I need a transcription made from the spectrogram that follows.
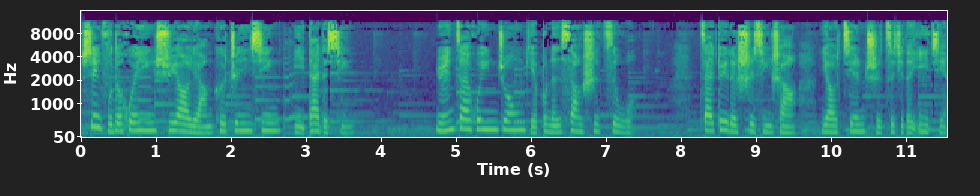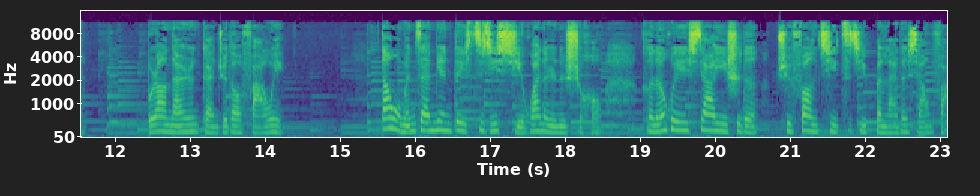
幸福的婚姻需要两颗真心以待的心，女人在婚姻中也不能丧失自我。在对的事情上要坚持自己的意见，不让男人感觉到乏味。当我们在面对自己喜欢的人的时候，可能会下意识的去放弃自己本来的想法，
